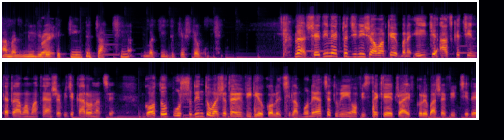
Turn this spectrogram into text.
আমরা নিজেদেরকে চিনতে চাচ্ছি না বা চিনতে চেষ্টা করছি না। না সেদিন একটা জিনিস আমাকে মানে এই যে আজকে চিন্তাটা আমার মাথায় আসার পিছনে কারণ আছে। গত পরশুদিন তোমার সাথে আমি ভিডিও কলে ছিলাম। মনে আছে তুমি অফিস থেকে ড্রাইভ করে বাসায় ফিরছিলে?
